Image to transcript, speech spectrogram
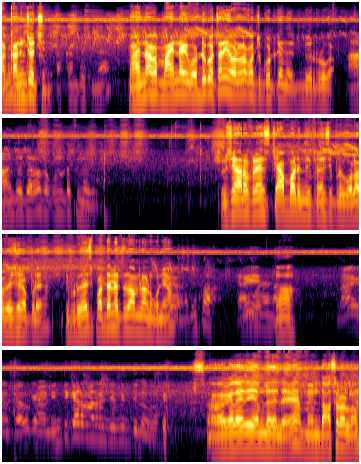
అక్కడి నుంచి వచ్చింది. అక్కడి నుంచి వచ్చిందా? మా అన్న మా అన్న ఒడ్డుకు వచ్చాను ఒళ్ళకి వచ్చి కొట్టుకుంది బిర్రుగా. ఆ నుంచి వచ్చారు దొరకకుండా వచ్చినది చూసారా ఫ్రెండ్స్? చేప పడింది ఫ్రెండ్స్ ఇప్పుడు ఓలా వేసేటప్పుడే. ఇప్పుడు వేసి పద్దెన ఎత్తుదాంలే అనుకున్నాం. సాగలేదు ఏం లేదులే. మేము దాసరోళ్ళం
